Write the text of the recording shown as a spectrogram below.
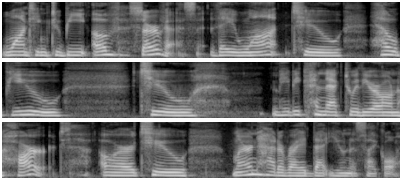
wanting to be of service. They want to help you to maybe connect with your own heart or to learn how to ride that unicycle.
